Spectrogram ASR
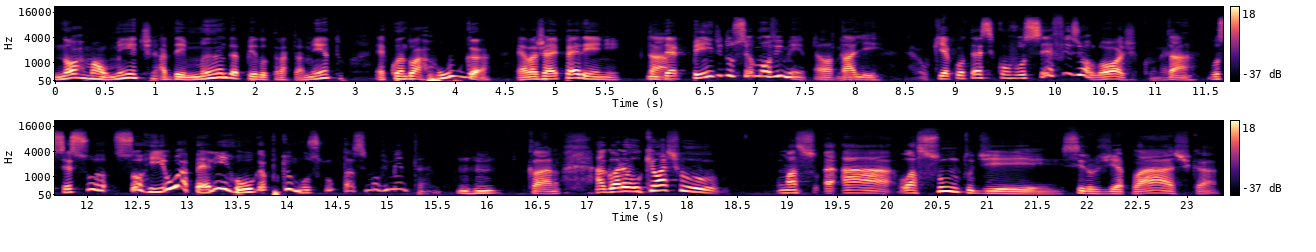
Normalmente, a demanda pelo tratamento é quando a ruga ela já é perene, Tá. Depende do seu movimento. Ela né? tá ali. O que acontece com você é fisiológico, né? Tá. Você sor- sorriu, a pele enruga porque o músculo está se movimentando. Uhum, claro. Agora, o que eu acho. Um, a- a- o assunto de cirurgia plástica.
